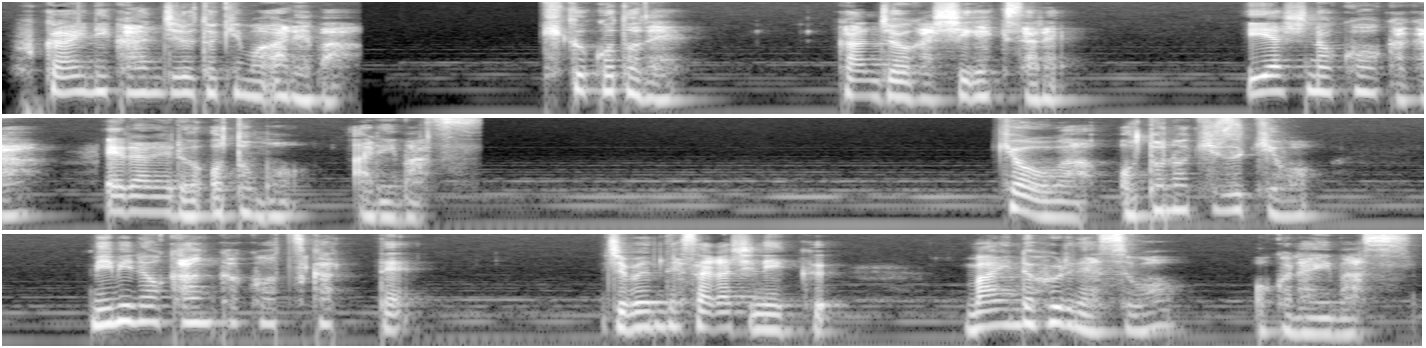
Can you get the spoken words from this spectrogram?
不快に感じる時もあれば、聞くことで感情が刺激され、癒しの効果が得られる音もあります。今日は音の気づきを耳の感覚を使って自分で探しに行くマインドフルネスを行います。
